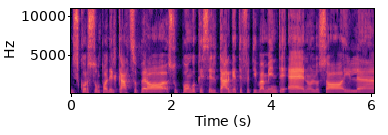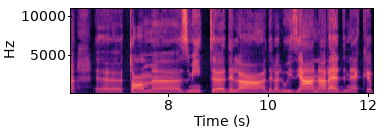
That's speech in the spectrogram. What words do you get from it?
discorso un po' del cazzo, però suppongo che se il target effettivamente è, non lo so, il eh, Tom Smith della, della Louisiana, redneck,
